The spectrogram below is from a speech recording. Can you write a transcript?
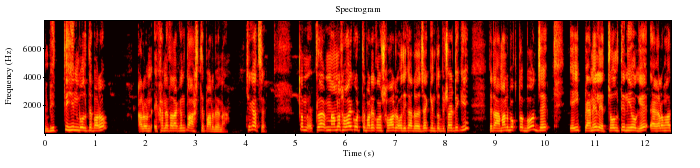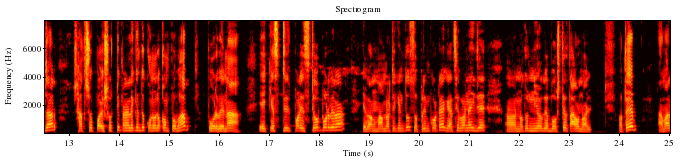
ভিত্তিহীন বলতে পারো, কারণ এখানে তারা কিন্তু আসতে পারবে না। ঠিক আছে? তো মামলা সবাই করতে পারে, কোনো সবার অধিকার রয়েছে, কিন্তু বিষয়টি কি? যেটা আমার বক্তব্য যে এই প্যানেলে চলতি নিয়োগে এগারো হাজার সাতশো পঁয়ষট্টি প্যানেলে কিন্তু কোনো রকম প্রভাব পড়বে না। এই কেসটির পরে স্টেও পড়বে না এবং মামলাটি কিন্তু সুপ্রিম কোর্টে গেছে মানেই যে নতুন নিয়োগে বসতে তাও নয়। অতএব আমার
